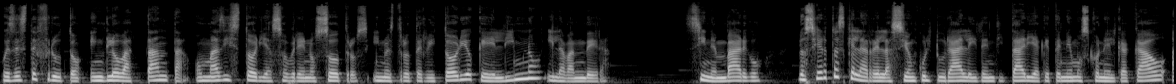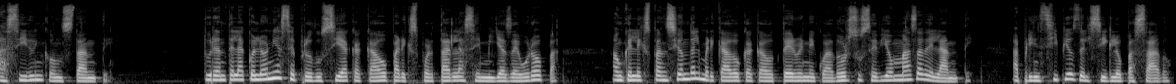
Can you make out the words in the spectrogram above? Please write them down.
pues este fruto engloba tanta o más historia sobre nosotros y nuestro territorio que el himno y la bandera. Sin embargo, lo cierto es que la relación cultural e identitaria que tenemos con el cacao ha sido inconstante. Durante la colonia se producía cacao para exportar las semillas de Europa, aunque la expansión del mercado cacaotero en Ecuador sucedió más adelante, a principios del siglo pasado,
